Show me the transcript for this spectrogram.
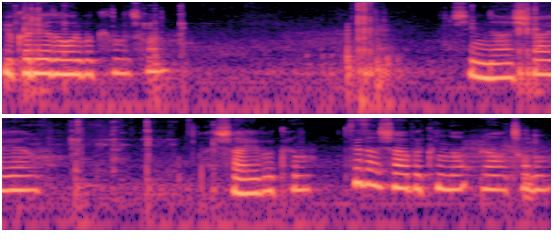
Yukarıya doğru bakın lütfen. Şimdi aşağıya. Aşağıya bakın. Siz aşağı bakın rahat olun.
